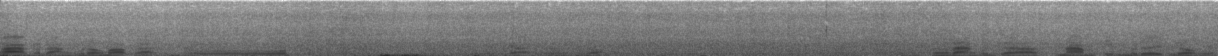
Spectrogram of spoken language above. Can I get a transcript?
ภาคกระดังพี่น้องเนาะกะโอ้บรรยากาศเนาะข้างล่างเพิ่นจะน้ำเต็มมาเลยพี่น้องเลย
